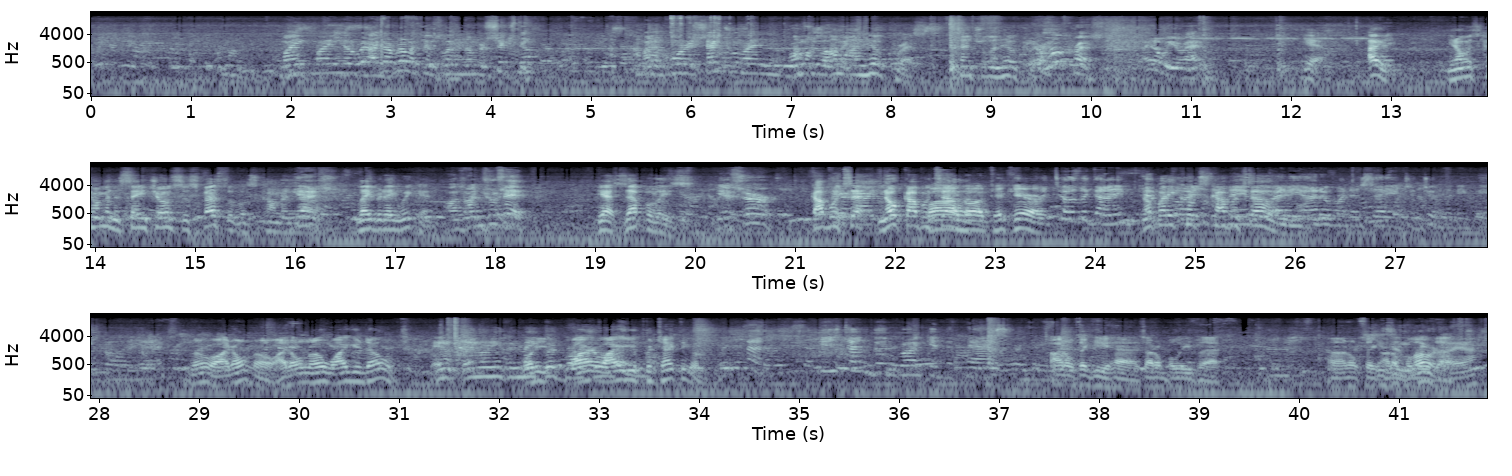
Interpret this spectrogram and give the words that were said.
My, my, uh, I got relatives living number 60. I'm on corner Central and I'm, I'm on Hillcrest, Central and Hillcrest. Hillcrest. I know where you're at. Yeah. Hey, you know what's coming? The St. Joseph's Festival's coming. uh, Yes. Labor Day weekend. I was on Giuseppe. Yes, Zeppelis. Yes, sir. Cabuzze- no Bye, cabuzzella. bud. Take I care. told the guy Nobody cooks Boys the name cabocelli already. anymore. I don't want to say it to too many people, yeah. No, I don't know. I don't know why you don't. They don't, they don't even make are you, good why, why are you protecting him? He's done good work in the past. I don't think he has. I don't believe that. Mm-hmm. I don't think. I don't in believe Lodi, that. yeah.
